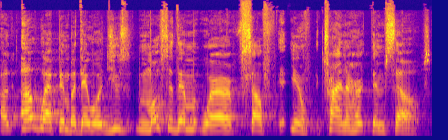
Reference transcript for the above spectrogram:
a, a weapon, but they were use, most of them were self, you know, trying to hurt themselves.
